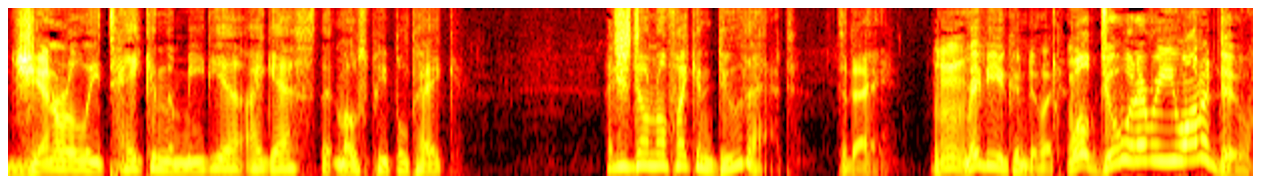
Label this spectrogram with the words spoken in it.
generally take in the media, I guess that most people take, I just don't know if I can do that today. Maybe you can do it. Well, do whatever you want to do.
